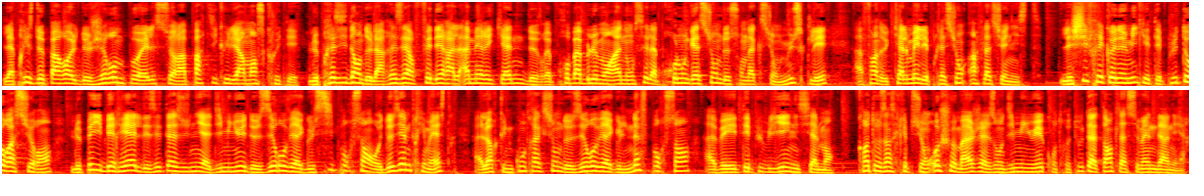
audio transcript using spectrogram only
la prise de parole de Jérôme Powell sera particulièrement scrutée. Le président de la Réserve fédérale américaine devrait probablement annoncer la prolongation de son action musclée afin de calmer les pressions inflationnistes. Les chiffres économiques étaient plutôt rassurants, le PIB réel des États-Unis a diminué de 0,6% au deuxième trimestre, alors qu'une contraction de 0,9% avait été publiée initialement. Quant aux inscriptions au chômage, elles ont diminué contre toute attente la semaine dernière.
